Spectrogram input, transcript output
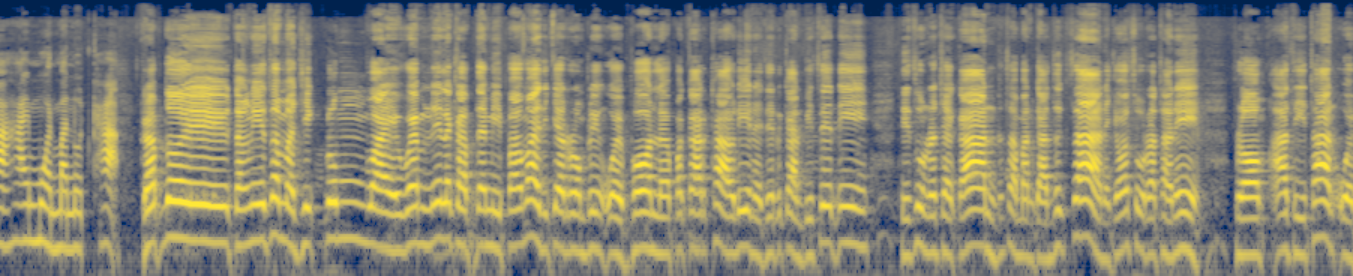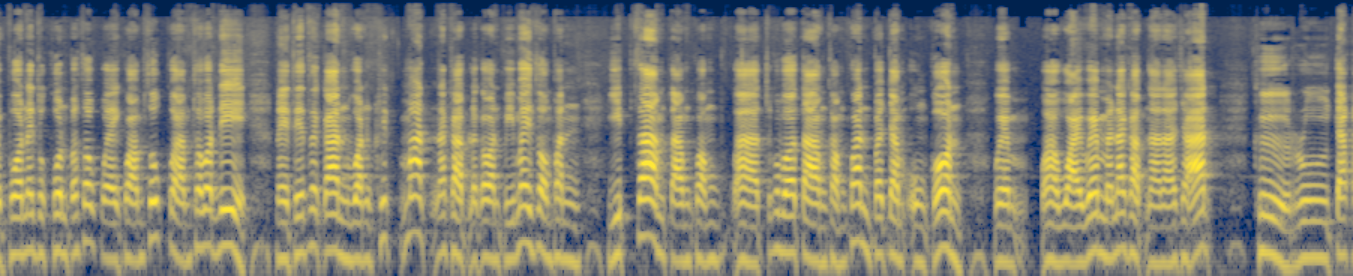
มาให้มวลมนุษย์ค่ะครับโดยทางนี้สมาชิกกลุ่มวัยแวมนี่แหละครับได้มีเป้าหมายที่จะรวมเพลงอวยพรและประกาศข่าวดีในเทศกาลพิเศษนี้ที่ศูนย์ราชการสถาบันการศึกษาในจังหวัดสุราษฎร์ธานี พร้อมอาธิท่านอวยพรในทุกคนประสบแต่ความสุขความสวัสดี ในเทศกาลวันคริสต์มาสนะครับและก็วันปีใหม่2023ตามความอ่าเขาบอกตามคำขวัญประจำองค์กรเวมอ่าวายแวมนะครับ นานาชาติคือรู้จัก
